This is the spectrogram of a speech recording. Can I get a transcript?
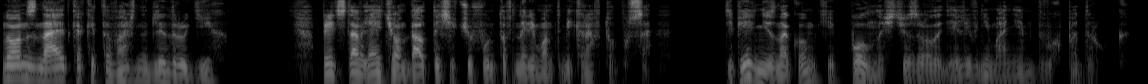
Но он знает, как это важно для других. Представляете, он дал тысячу фунтов на ремонт микроавтобуса. Теперь незнакомки полностью завладели вниманием двух подруг.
